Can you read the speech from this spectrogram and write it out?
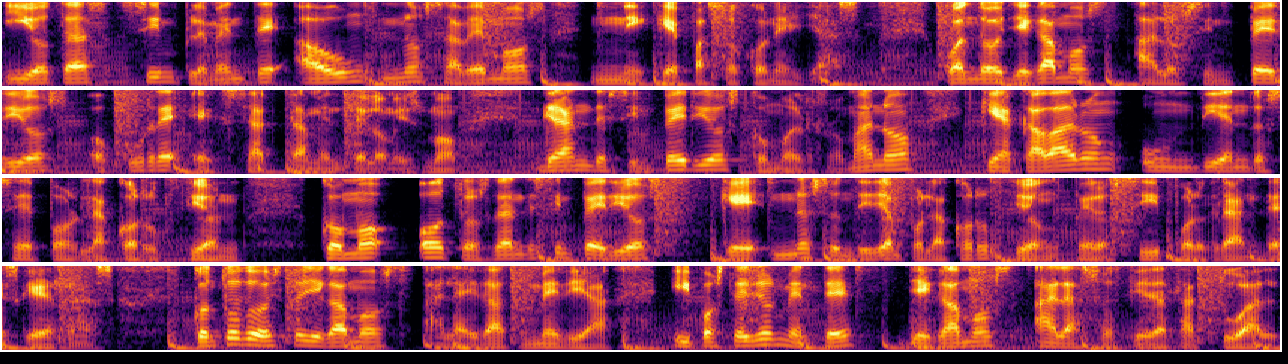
y otras simplemente aún no sabemos ni qué pasó con ellas. Cuando llegamos a los imperios ocurre exactamente lo mismo. Grandes imperios como el romano que acabaron hundiéndose por la corrupción como otros grandes imperios que no se hundirían por la corrupción, pero sí por grandes guerras. Con todo esto llegamos a la Edad Media y posteriormente llegamos a la sociedad actual.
